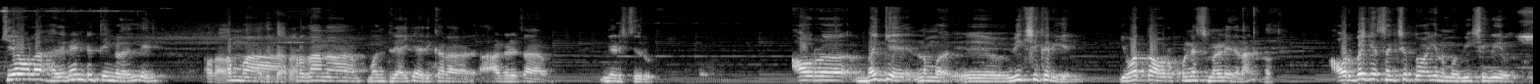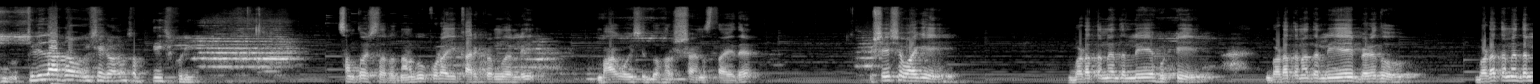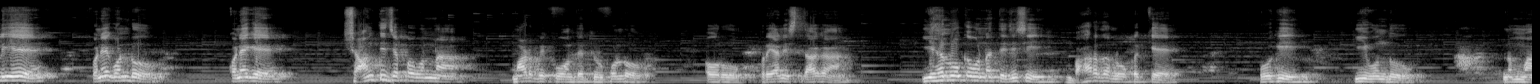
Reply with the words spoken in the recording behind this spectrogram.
ಕೇವಲ ಹದಿನೆಂಟು ತಿಂಗಳಲ್ಲಿ ತಮ್ಮ ಪ್ರಧಾನ ಮಂತ್ರಿಯಾಗಿ ಅಧಿಕಾರ ಆಡಳಿತ ನಡೆಸಿದರು. ಅವರ ಬಗ್ಗೆ ನಮ್ಮ ವೀಕ್ಷಕರಿಗೆ ಇವತ್ತು ಅವರ ಪುಣ್ಯ ಸ್ಮರಣೆ ದಿನ. ಅವ್ರ ಬಗ್ಗೆ ಸಂಕ್ಷಿಪ್ತವಾಗಿ ನಮ್ಮ ವೀಕ್ಷಕರಿಗೆ ತಿಳಿಲಾರ್ದ ವಿಷಯಗಳನ್ನು ಸ್ವಲ್ಪ ತಿಳಿಸ್ಕೊಡಿ. ಸಂತೋಷ್ ಸರ್ ನನಗೂ ಕೂಡ ಈ ಕಾರ್ಯಕ್ರಮದಲ್ಲಿ ಭಾಗವಹಿಸಿದ್ದು ಹರ್ಷ ಅನ್ನಿಸ್ತಾ ಇದೆ. ವಿಶೇಷವಾಗಿ ಬಡತನದಲ್ಲಿಯೇ ಹುಟ್ಟಿ ಬಡತನದಲ್ಲಿಯೇ ಬೆಳೆದು ಬಡತನದಲ್ಲಿಯೇ ಕೊನೆಗೊಂಡು ಕೊನೆಗೆ ಶಾಂತಿ ಜಪವನ್ನು ಮಾಡಬೇಕು ಅಂತ ತಿಳ್ಕೊಂಡು ಅವರು ಪ್ರಯಾಣಿಸಿದಾಗ ಇಹಲೋಕವನ್ನು ತ್ಯಜಿಸಿ ಭಾರತ ಲೋಕಕ್ಕೆ ಹೋಗಿ ಈ ಒಂದು ನಮ್ಮ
